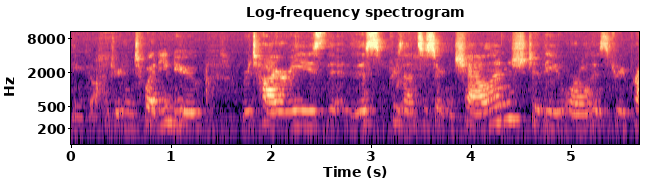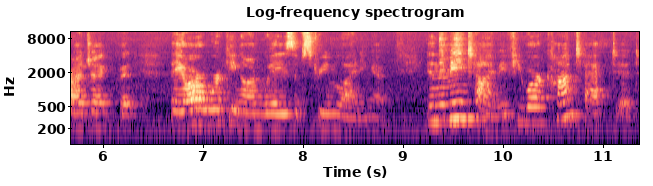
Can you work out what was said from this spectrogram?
120 new retirees, this presents a certain challenge to the oral history project, but they are working on ways of streamlining it. In the meantime, if you are contacted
